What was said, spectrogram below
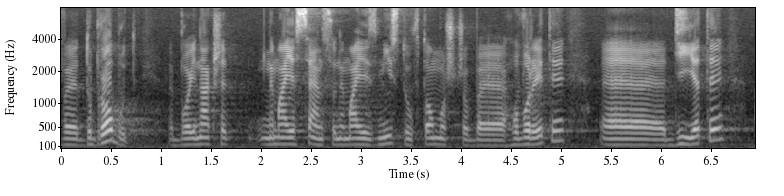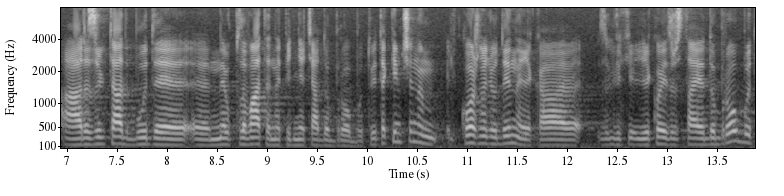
в добробут, бо інакше немає сенсу, немає змісту в тому, щоб говорити, діяти, а результат буде е, не впливати на підняття добробуту. І таким чином кожна людина, яка, в якої зростає добробут,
